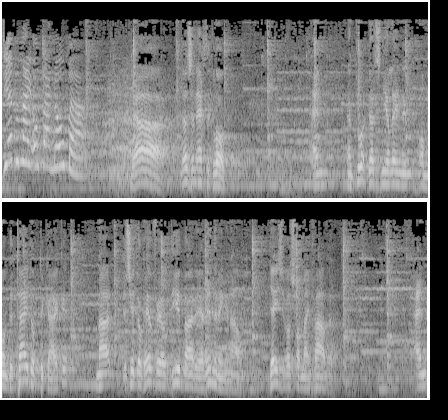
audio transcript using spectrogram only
Die hebben mij opa en oma. Ja, dat is een echte klok. En een klok, dat is niet alleen om om de tijd op te kijken, maar er zitten ook heel veel dierbare herinneringen aan. Deze was van mijn vader. En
